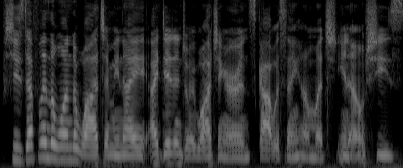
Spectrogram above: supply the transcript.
she's definitely the one to watch. I mean, I I did enjoy watching her, and Scott was saying how much you know she's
